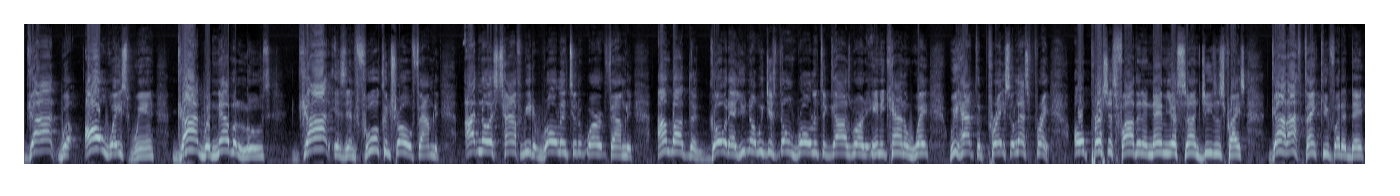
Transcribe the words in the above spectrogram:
God will always win. God will never lose. God is in full control, family. I know it's time for me to roll into the word, family. I'm about to go there. You know, we just don't roll into God's word any kind of way. We have to pray. So let's pray. Oh, precious Father, in the name of your Son, Jesus Christ, God, I thank you for the day.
